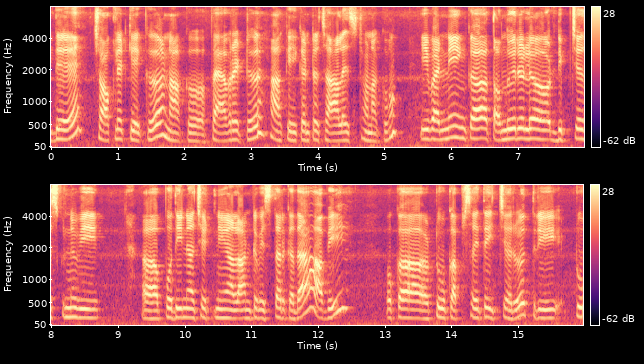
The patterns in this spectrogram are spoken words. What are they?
ఇదే చాక్లెట్ కేక్. నాకు ఫేవరెట్. ఆ కేక్ అంటే చాలా ఇష్టం నాకు. ఇవన్నీ ఇంకా తందూరిలో డిప్ చేసుకునేవి పుదీనా చట్నీ అలాంటివి ఇస్తారు కదా అవి ఒక టూ కప్స్ అయితే ఇచ్చారు. త్రీ టూ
